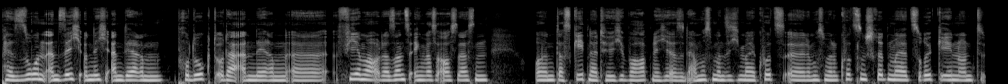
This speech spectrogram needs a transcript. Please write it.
Personen an sich und nicht an deren Produkt oder an deren äh, Firma oder sonst irgendwas auslassen. Und das geht natürlich überhaupt nicht. Also da muss man sich mal kurz, äh, da muss man einen kurzen Schritt mal zurückgehen und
